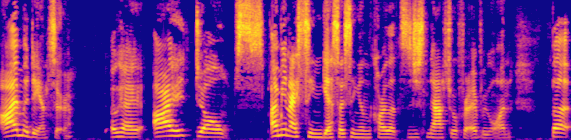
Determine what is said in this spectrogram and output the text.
I'm a dancer. Okay, I don't. I mean, I sing. Yes, I sing in the car. That's just natural for everyone. But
